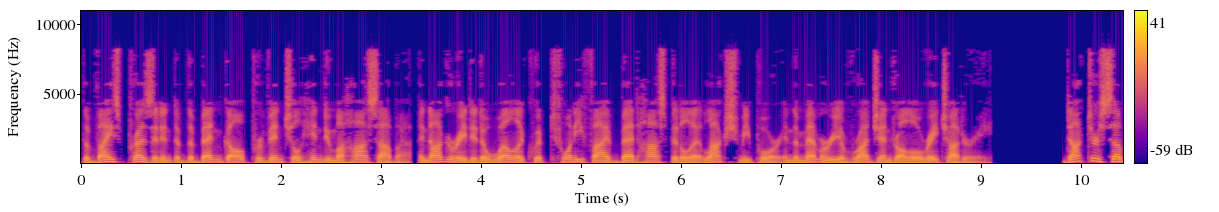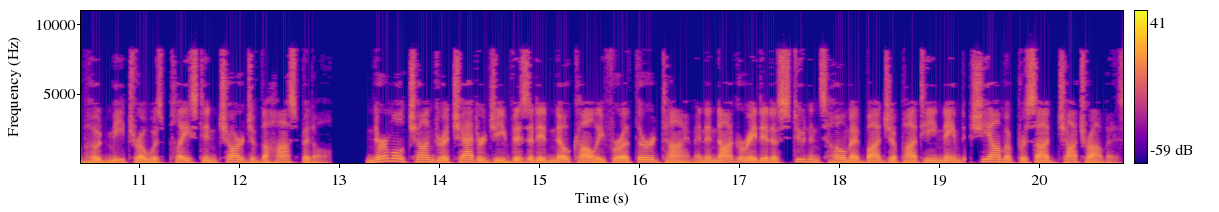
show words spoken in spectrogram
the vice president of the Bengal Provincial Hindu Mahasabha, inaugurated a well-equipped 25-bed hospital at Lakshmipur in the memory of Rajendralal Raychaudhuri. Dr. Subhod Mitra was placed in charge of the hospital. Nirmal Chandra Chatterjee visited Noakhali for a third time and inaugurated a student's home at Bajapati named Shyama Prasad Chhatrabas.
